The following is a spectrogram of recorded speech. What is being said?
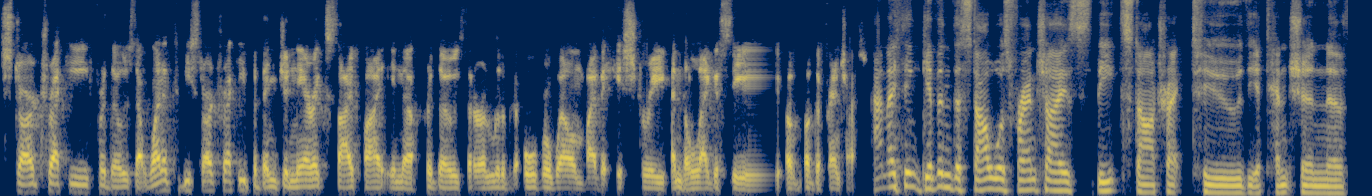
Star Trekky for those that want it to be Star Trekky, but then generic sci-fi enough for those that are a little bit overwhelmed by the history and the legacy of, of the franchise. And I think, given the Star Wars franchise beat Star Trek to the attention of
